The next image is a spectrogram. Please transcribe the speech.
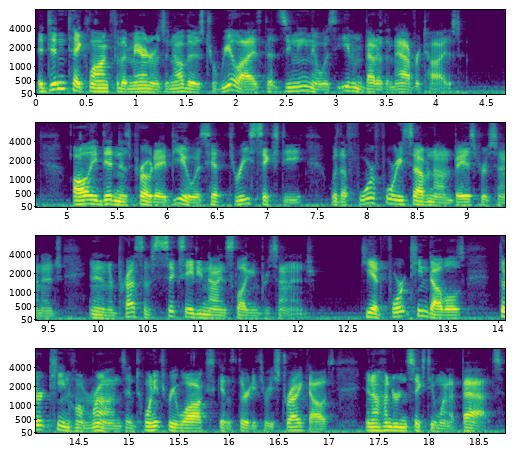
It didn't take long for the Mariners and others to realize that Zunino was even better than advertised. All he did in his pro debut was hit 360 with a 447 on base percentage and an impressive 689 slugging percentage. He had 14 doubles, 13 home runs, and 23 walks against 33 strikeouts in 161 at bats.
